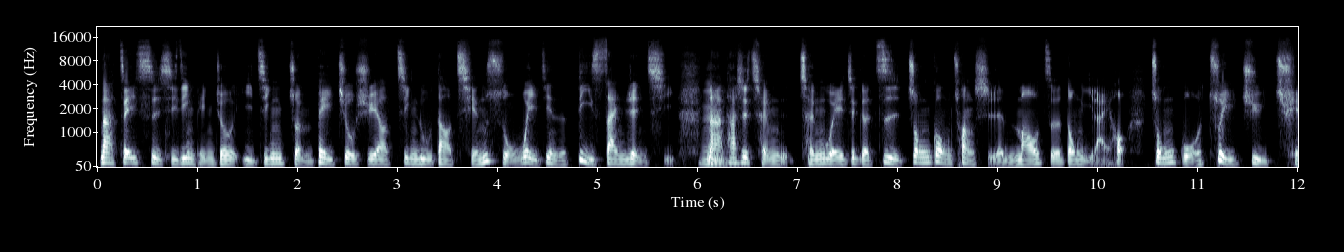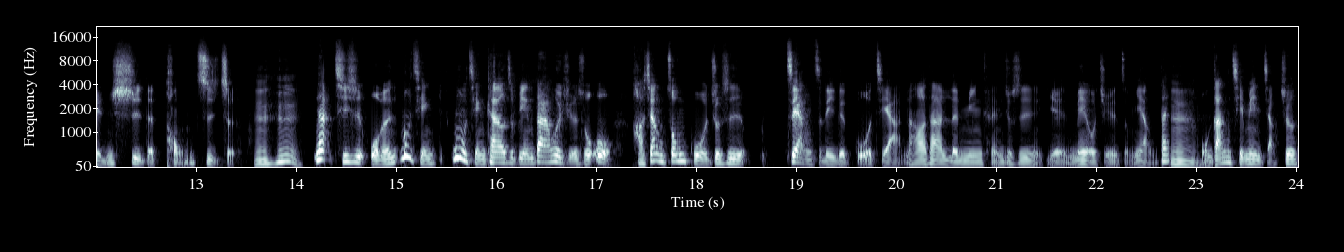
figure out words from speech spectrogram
那这一次习近平就已经准备就需要进入到前所未见的第三任期。嗯、那他是成成为这个自中共创始人毛泽东以来后，中国最具权势的统治者。嗯哼，那其实我们目前目前看到这边，大家会觉得说，哦，好像中国就是。这样子的一个国家，然后他人民可能就是也没有觉得怎么样，但我刚刚前面讲，就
